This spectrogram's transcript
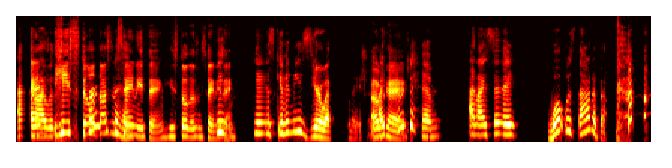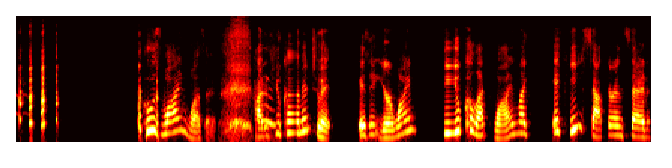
And, And I was he still doesn't say him. anything. He still doesn't say anything. He has given me zero explanation. I Okay. turn to him and I say, What was that about? Whose wine was it? How did you come into it? Is it your wine? Do you collect wine? Like, if he sat there and said,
